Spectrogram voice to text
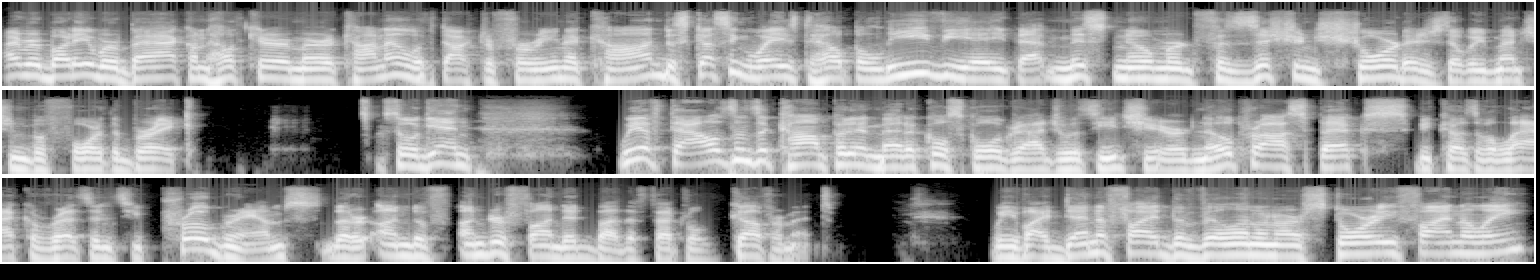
Hi, everybody. We're back on Healthcare Americana with Dr. Farina Khan discussing ways to help alleviate that misnomered physician shortage that we mentioned before the break. So, again, we have thousands of competent medical school graduates each year, no prospects because of a lack of residency programs that are under, underfunded by the federal government. We've identified the villain in our story finally.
